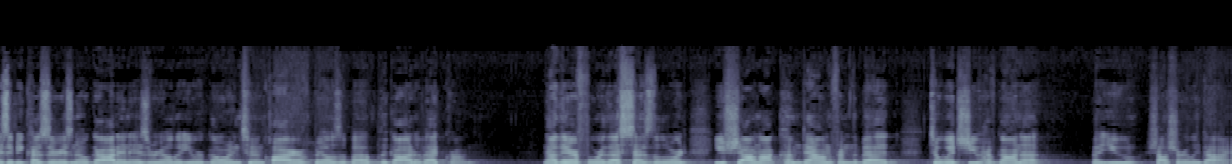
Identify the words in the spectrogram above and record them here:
Is it because there is no God in Israel that you are going to inquire of Beelzebub, the god of Ekron? Now therefore, thus says the Lord, You shall not come down from the bed to which you have gone up, but you shall surely die.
